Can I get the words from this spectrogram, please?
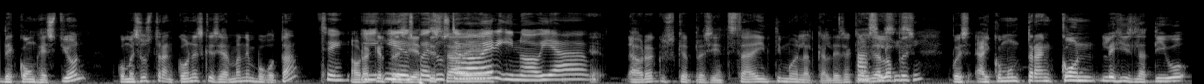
de, congestión como esos trancones que se arman en Bogotá. Sí, ahora y, que el después usted va a ver y no había... Ahora que el presidente está íntimo de la alcaldesa ah, Claudia López, pues hay como un trancón legislativo,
